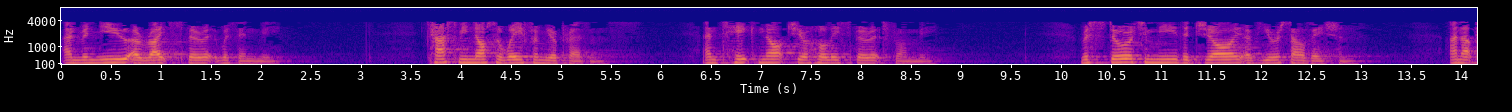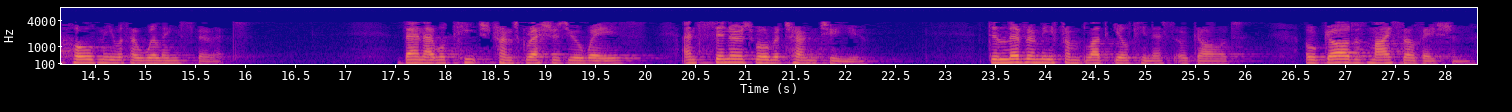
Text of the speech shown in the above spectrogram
and renew a right spirit within me. Cast me not away from your presence, and take not your Holy Spirit from me. Restore to me the joy of your salvation, and uphold me with a willing spirit. Then I will teach transgressors your ways, and sinners will return to you. Deliver me from blood guiltiness, O God, O God of my salvation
